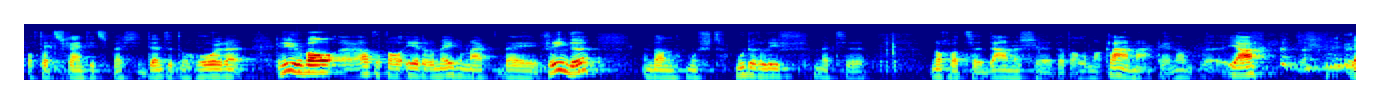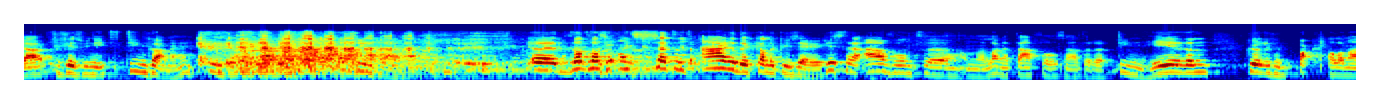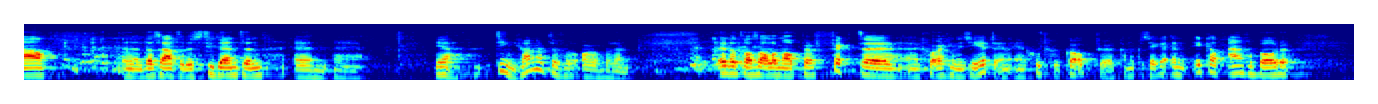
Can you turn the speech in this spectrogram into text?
Of dat schijnt iets bij studenten te horen. In ieder geval had het al eerder meegemaakt bij vrienden. En dan moest moederlief met uh, nog wat uh, dames uh, dat allemaal klaarmaken. En dan, ja, ja, vergis u niet, tien gangen, hè? Dat was ontzettend aardig, kan ik u zeggen. Gisteravond aan een lange tafel zaten er tien heren, keurig in pak allemaal. daar zaten de studenten en ja, tien gangen te verorberen. En dat was allemaal perfect uh, georganiseerd en, en, goed gekookt, kan ik zeggen. En ik had aangeboden,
